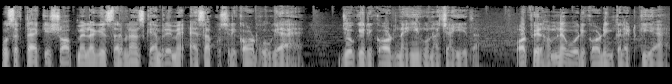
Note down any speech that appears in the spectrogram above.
हो सकता है कि शॉप में लगे सर्विलांस कैमरे में ऐसा कुछ रिकॉर्ड हो गया है, जो कि रिकॉर्ड नहीं होना चाहिए था, और फिर हमने वो रिकॉर्डिंग कलेक्ट किया है।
